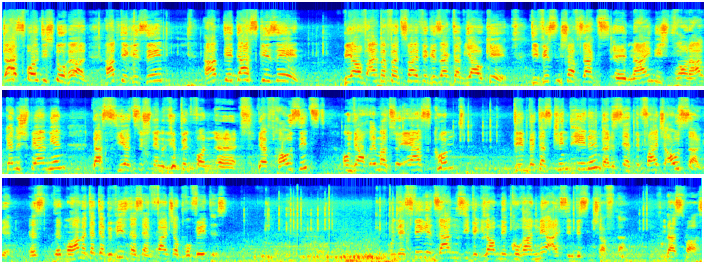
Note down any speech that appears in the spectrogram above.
Das wollte ich nur hören. Habt ihr gesehen? Habt ihr das gesehen? Wie er auf einmal verzweifelt gesagt haben, ja okay, die Wissenschaft sagt äh, nein, die Frauen haben keine Spermien. das hier zwischen den Rippen von äh, der Frau sitzt und wer auch immer zuerst kommt, dem wird das Kind ähneln, das ist eine falsche Aussage. Das, Mohammed hat ja bewiesen, dass er ein falscher Prophet ist. Und deswegen sagen sie, wir glauben den Koran mehr als den Wissenschaftlern. Und das war's.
